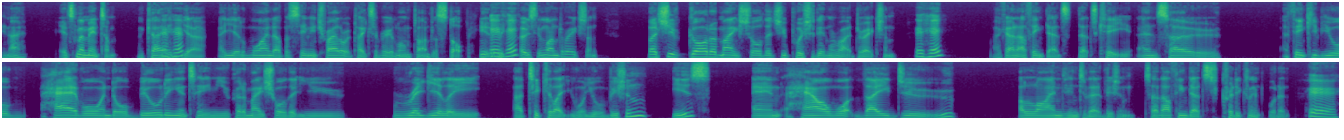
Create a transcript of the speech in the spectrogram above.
You know, it's momentum. Okay, mm-hmm. yeah, you wind up a semi trailer. It takes a very long time to stop. It mm-hmm. goes in one direction. but you've got to make sure that you push it in the right direction. Mm-hmm. Okay, and I think that's that's key. And so, I think if you have or and or building a team, you've got to make sure that you regularly articulate what your vision is and how what they do aligns into that vision. So I think that's critically important. Mm.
